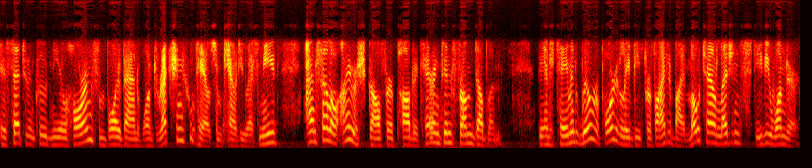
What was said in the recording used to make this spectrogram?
is said to include Niall Horan from boy band One Direction, who hails from County Westmeath, and fellow Irish golfer Padraig Harrington from Dublin. The entertainment will reportedly be provided by Motown legend Stevie Wonder.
